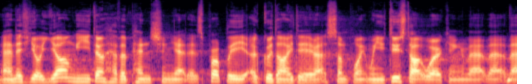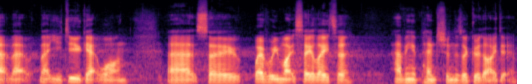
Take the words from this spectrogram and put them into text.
And if you're young and you don't have a pension yet, it's probably a good idea at some point when you do start working that, that, that, that, that you do get one. Uh, so, whatever we might say later, having a pension is a good idea.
